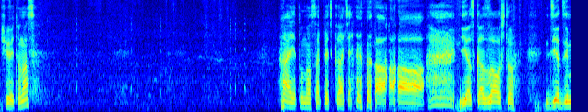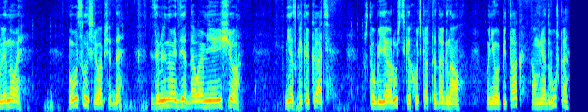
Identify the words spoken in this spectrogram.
Что это у нас? А, это у нас опять Катя. Я сказал, что дед земляной. Ну, вы слышали вообще, да? Земляной дед, давай мне еще несколько Кать, чтобы я Рустика хоть как-то догнал. У него пятак, а у меня двушка.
